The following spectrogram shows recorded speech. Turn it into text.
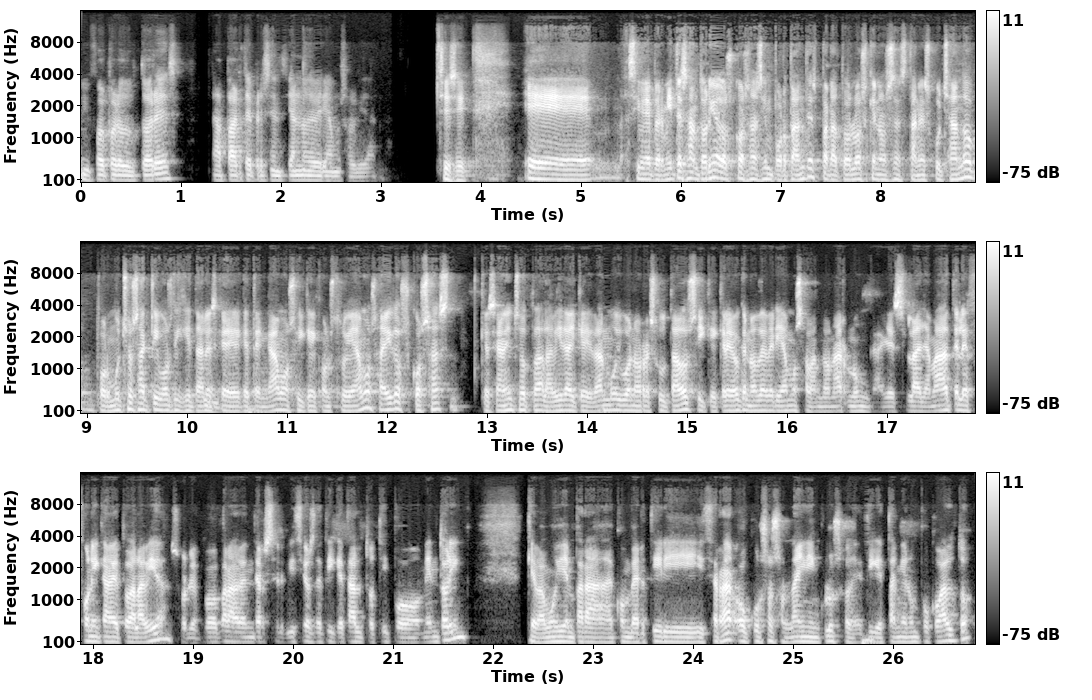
infoproductores, la parte presencial no deberíamos olvidarla. Sí, sí. Eh, si me permites, Antonio, dos cosas importantes para todos los que nos están escuchando. Por muchos activos digitales que, tengamos y que construyamos, hay dos cosas que se han hecho toda la vida y que dan muy buenos resultados y que creo que no deberíamos abandonar nunca, que es la llamada telefónica de toda la vida, sobre todo para vender servicios de ticket alto tipo mentoring, que va muy bien para convertir y cerrar, o cursos online incluso de ticket también un poco alto.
